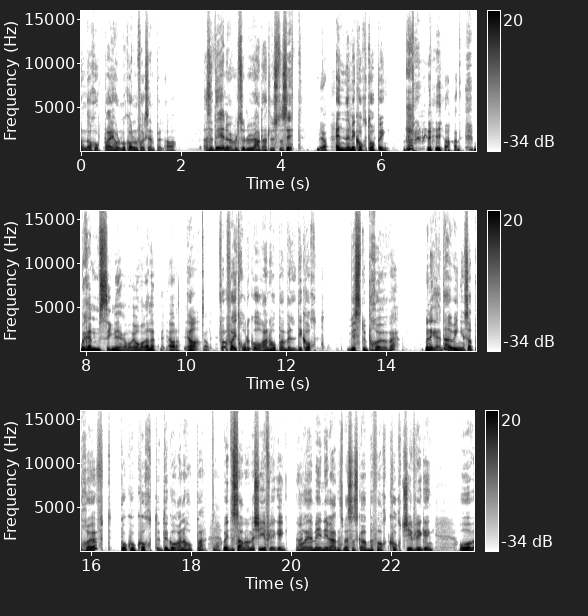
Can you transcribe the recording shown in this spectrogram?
an å hoppe i Holmenkollen, for eksempel? Ja. Altså, det er en øvelse du hadde hatt lyst til å sitte. Ja. NM i korthopping. ja. Bremsing nedover i overende. Ja da. Ja, Ja. For, for jeg tror det går an å hoppe veldig kort, hvis du prøver. Men jeg, det er jo ingen som har prøvd på hvor kort det går an å hoppe. Og det samme med skiflyging. Nå er vi inne i verdensmesterskapet for kort skiflyging, og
